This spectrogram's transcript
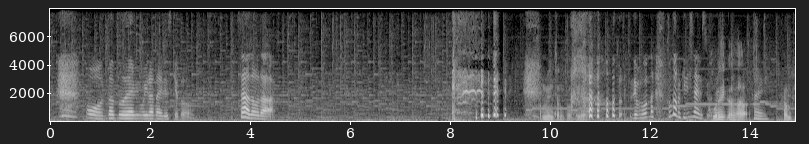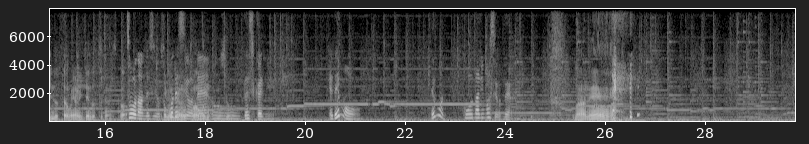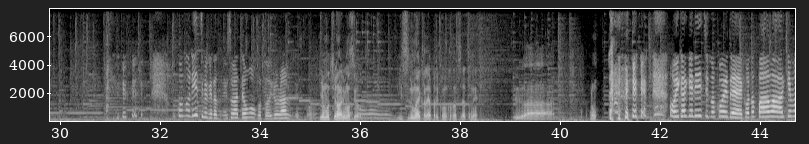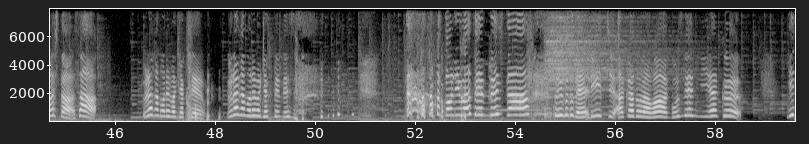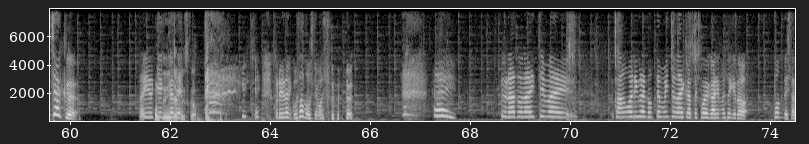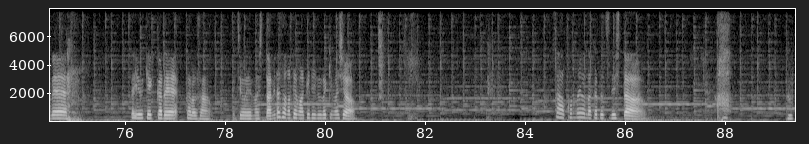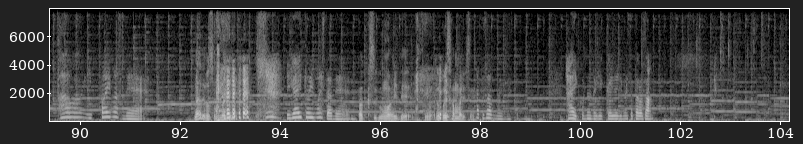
もう、何の悩みもいらないですけど。さあ、どうだ？三面茶のってますよね。でもそんな、そんなの気にしないですよね。これがはい。単品だったらもう闇点だったじゃないですか。そうなんですよ。そこですよ今ね。うん、確かに。え、でも、でも、こうなりますよね。まあね。このリーチかけたのにそうやって思うこといろいろあるんですか？いや、もちろんありますよ。うんうんうんいいする前からやっぱりこの形だとね。うわ 追いかけリーチの声で、このパワー開けました。さあ、裏が乗れば逆転。裏が乗れば逆転です。赤ドラは5200、2着というー、本当に2結果で着で、すか？これ何誤作動してます？はい。裏ドラ1枚、3割ぐらい乗ってもいいんじゃないかって声がありましたけど、トンでしたね。という結果で、太郎さん、打ち終えました。皆さんの手も開けていただきましょう。さあ、このような形でした。あ、グッパーワンいっぱいいますね。まあでもそんなに、意外といましたね。マックス5枚で、今、残り3枚ですね。あと3枚いましたね。はい、このような結果になりました、太郎さん。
